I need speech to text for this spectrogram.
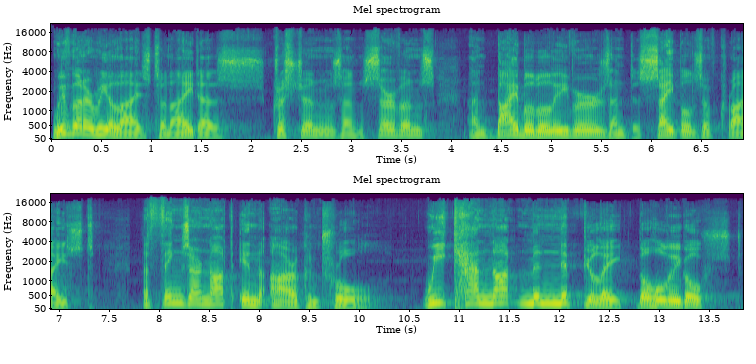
We've got to realize tonight, as Christians and servants and Bible believers and disciples of Christ, that things are not in our control. We cannot manipulate the Holy Ghost.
